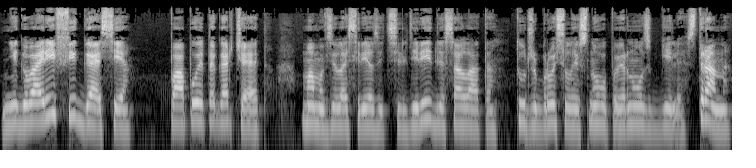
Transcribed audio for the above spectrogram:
«Не говори фига себе!» Папу это огорчает. Мама взялась резать сельдерей для салата. Тут же бросила и снова повернулась к Геле. Странно.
